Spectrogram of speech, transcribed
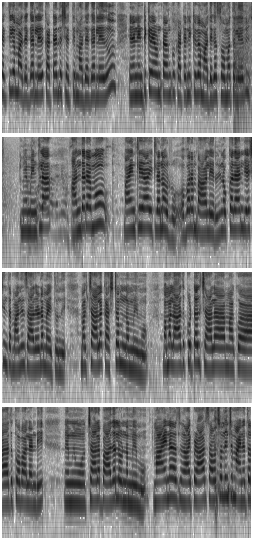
శక్తిగా మా దగ్గర లేదు కట్టేంత శక్తి మా దగ్గర లేదు. నేను ఇంటికి ఉంటాను కట్టనికగా మా దగ్గర సోమత లేదు. మేము ఇంట్లో అందరము మా ఇంట్లో ఇట్లనే ఉర్రు. ఎవ్వరం బాగలేరు నేను ఒక్కదాన్ని చేసి ఇంతమందిని సాధడం అవుతుంది మాకు చాలా కష్టం ఉన్నాం మేము. మమ్మల్ని ఆదుకుంటాలు చాలా మాకు ఆదుకోవాలండి. మేము చాలా బాధలో ఉన్నాం మేము. మా ఆయన ఇప్పుడు ఆరు సంవత్సరాల నుంచి మా ఆయనతో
